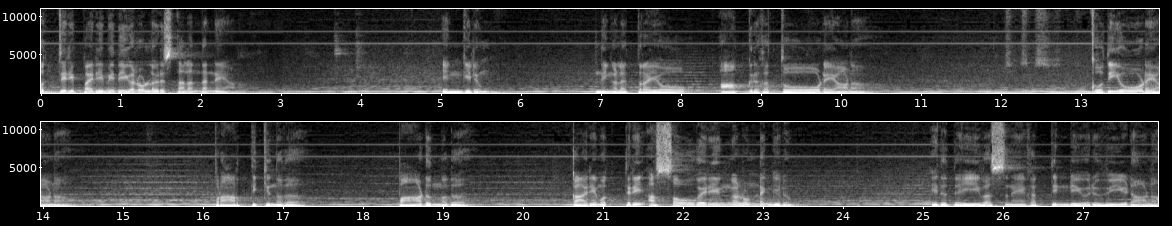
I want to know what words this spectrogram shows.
ഒത്തിരി പരിമിതികളുള്ള ഒരു സ്ഥലം തന്നെയാണ്. എങ്കിലും നിങ്ങൾ എത്രയോ ആഗ്രഹത്തോടെയാണ് കൊതിയോടെയാണ് പ്രാർത്ഥിക്കുന്നത് പാടുന്നത്. കാര്യം ഒത്തിരി അസൗകര്യങ്ങളുണ്ടെങ്കിലും ഇത് ദൈവസ്നേഹത്തിന്റെ ഒരു വീടാണ്.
